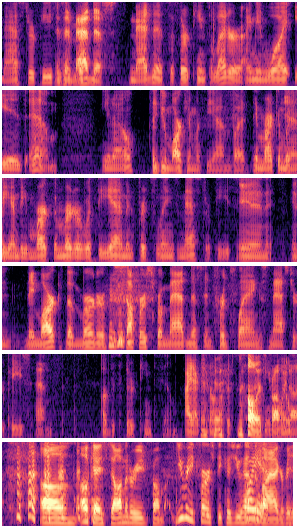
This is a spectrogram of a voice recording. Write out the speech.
masterpiece? Is it the- madness? madness? The thirteenth letter. I mean, what is M? You know, They do mark him with the M, but they mark him Yeah. with the M. They mark the murder with the M in Fritz Lang's masterpiece. in in they mark the murder who suffers from madness in Fritz Lang's masterpiece M. of his thirteenth film. I actually don't know if it's. his no, it's probably film. not. um, okay, so I'm gonna read from you read first because you have Oh, the yeah. biography.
